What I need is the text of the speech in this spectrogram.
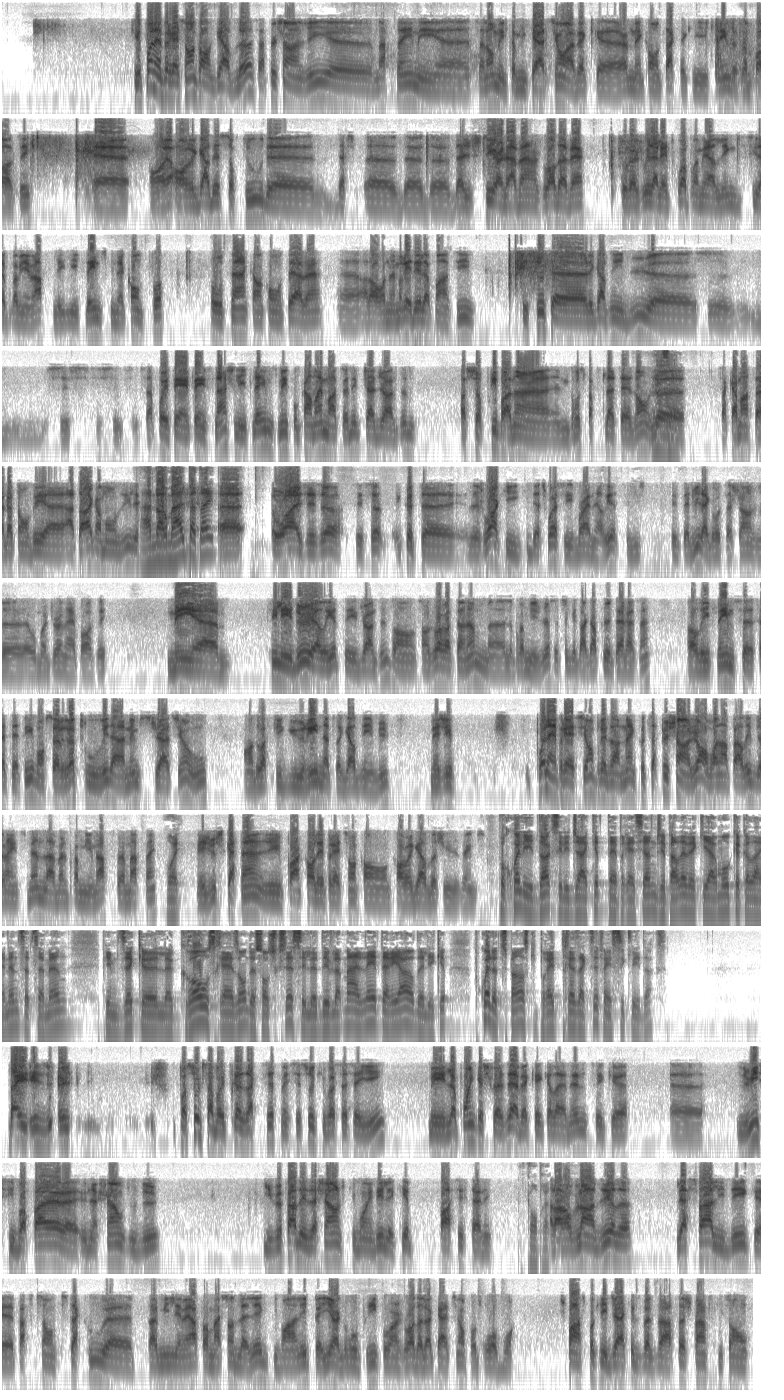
J'ai pas l'impression qu'on regarde là. Ça peut changer, euh, Martin, mais euh, selon mes communications avec euh, un de mes contacts avec les Flames de semaine passée, euh, on, on regardait surtout euh, de- d'ajouter un avant, un joueur d'avant pour jouer dans les trois premières lignes d'ici le 1er mars. Les, les Flames qui ne comptent pas autant qu'on comptait avant. Euh, alors, on aimerait aider l'offensive. C'est sûr que le gardien de but, euh, ça n'a pas été intensément chez les Flames, mais il faut quand même mentionner que Chad Johnson a surpris pendant un- une grosse partie de la saison. Là, euh, ça commence à retomber à, à terre, comme on dit. là. Anormal, peut-être? Euh, ouais, c'est ça, c'est ça. Écoute, euh, le joueur qui, qui déçoit, c'est Brian Elliott. C'est lui- C'était lui la grosse échange là, au mois de juin l'année passée. Mais euh, les deux, Elliott et Johnson, sont, sont joueurs autonomes euh, le 1er juillet. C'est ça qui est encore plus intéressant. Alors, les Flames, ce- cet été, vont se retrouver dans la même situation où on doit figurer notre gardien but. Mais j'ai pas l'impression présentement, écoute, ça peut changer, on va en parler durant une semaine, là, avant le 1er mars, euh, Martin. Oui. Mais jusqu'à temps, j'ai pas encore l'impression qu'on qu'on regarde là chez les Flames. Pourquoi les Ducks et les Jackets t'impressionnent? J'ai parlé avec Yarmo Kokolainen cette semaine, puis il me disait que la grosse raison de son succès, c'est le développement à l'intérieur de l'équipe. Pourquoi là, tu penses qu'il pourrait être très actif ainsi que les Ducks? Ben, euh, je suis pas sûr que ça va être très actif, mais c'est sûr qu'il va s'essayer. Mais le point que je faisais avec Kekalainen, c'est que euh, lui, s'il va faire euh, une échange ou deux, il veut faire des échanges qui vont aider l'équipe passer cette année. Comprends. Alors, en voulant dire, là, laisse faire l'idée que parce qu'ils sont tout à coup euh, parmi les meilleures formations de la Ligue, qu'ils vont aller payer un gros prix pour un joueur de location pour trois mois. Je pense pas que les Jackets veulent faire ça. Je pense qu'ils sont,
